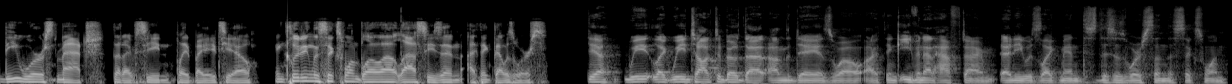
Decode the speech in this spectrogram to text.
the worst match that I've seen played by ATO, including the six one blowout last season. I think that was worse. Yeah. We like we talked about that on the day as well. I think even at halftime, Eddie was like, "Man, this this is worse than the six one."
